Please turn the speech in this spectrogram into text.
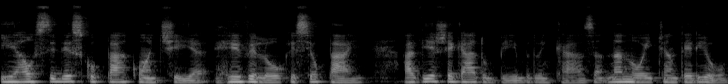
e, ao se desculpar com a tia, revelou que seu pai havia chegado bêbado em casa na noite anterior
